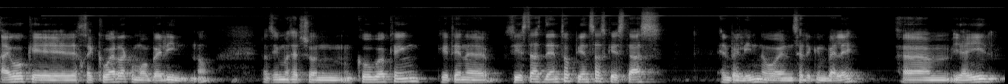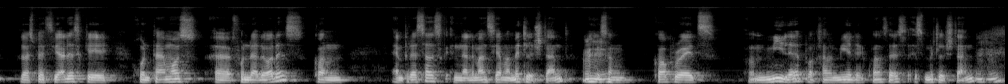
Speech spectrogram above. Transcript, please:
algo que les recuerda como Berlín, ¿no? Entonces hemos hecho un coworking que tiene, si estás dentro, piensas que estás en Berlín o en Silicon Valley. Um, y ahí lo especial es que juntamos uh, fundadores con empresas, en alemán se llama Mittelstand, que son corporates, Miele, por ejemplo, Miele, ¿conoces? Es Mittelstand.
